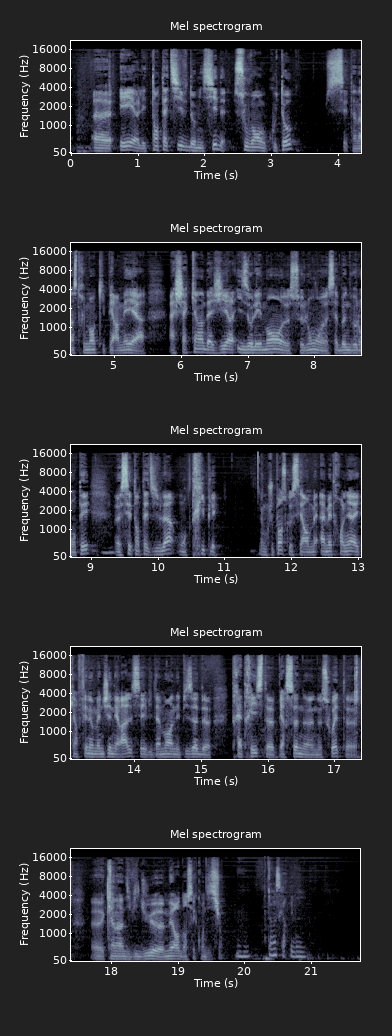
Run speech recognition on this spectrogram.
et les tentatives d'homicide, souvent au couteau, c'est un instrument qui permet à, chacun d'agir isolément selon sa bonne volonté. Mmh. ces tentatives-là ont triplé Donc je pense que c'est à mettre en lien avec un phénomène général. C'est évidemment un épisode très triste. Personne ne souhaite qu'un individu meure dans ces conditions. Mhm. Thomas Carpellini.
